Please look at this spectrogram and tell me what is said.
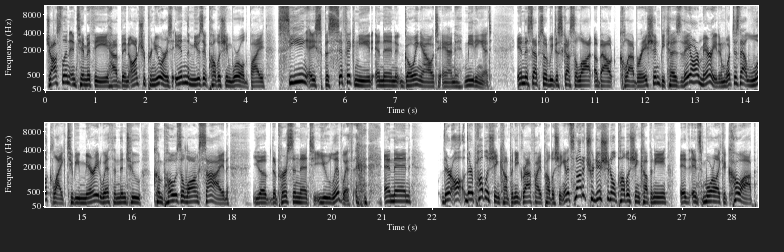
Jocelyn and Timothy have been entrepreneurs in the music publishing world by seeing a specific need and then going out and meeting it. In this episode, we discuss a lot about collaboration because they are married. And what does that look like to be married with and then to compose alongside the, the person that you live with? and then they're all their publishing company, Graphite Publishing, and it's not a traditional publishing company. It, it's more like a co-op,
